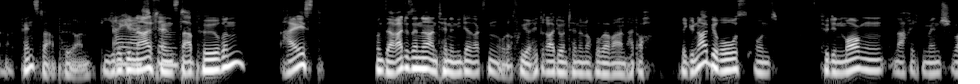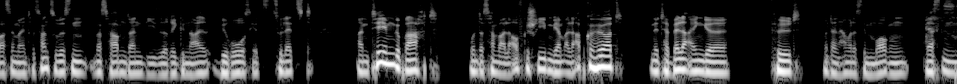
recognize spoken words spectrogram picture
äh, Fenster abhören. Die Ah ja, Regionalfenster abhören heißt, und der Radiosender Antenne Niedersachsen oder früher Hitradio Antenne noch, wo wir waren, hat auch Regionalbüros und für den Morgen-Nachrichtenmensch war es immer interessant zu wissen, was haben dann diese Regionalbüros jetzt zuletzt an Themen gebracht und das haben wir alle aufgeschrieben, wir haben alle abgehört, in eine Tabelle eingefüllt und dann haben wir das dem Morgen, ersten so,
